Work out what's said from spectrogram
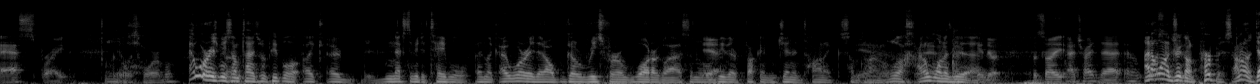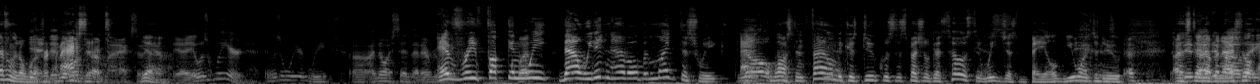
ass Sprite." It was horrible. That worries me sometimes when people like are next to me at a table, and like I worry that I'll go reach for a water glass and it'll Yeah. be their fucking gin and tonic sometime. Yeah. Ugh, I don't want to do that. Can't do it. But so I, I tried that. I don't want to drink on purpose. I don't definitely don't want to Yeah, drink on accident. accident. Yeah. Yeah. it was weird. It was a weird week. Uh, I know I say that every week. Every fucking week. Now we didn't have open mic this week No, Lost and Found yeah. because Duke was the special guest host and we just bailed. You wanted to do uh, did- stand up in Nashville, and,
